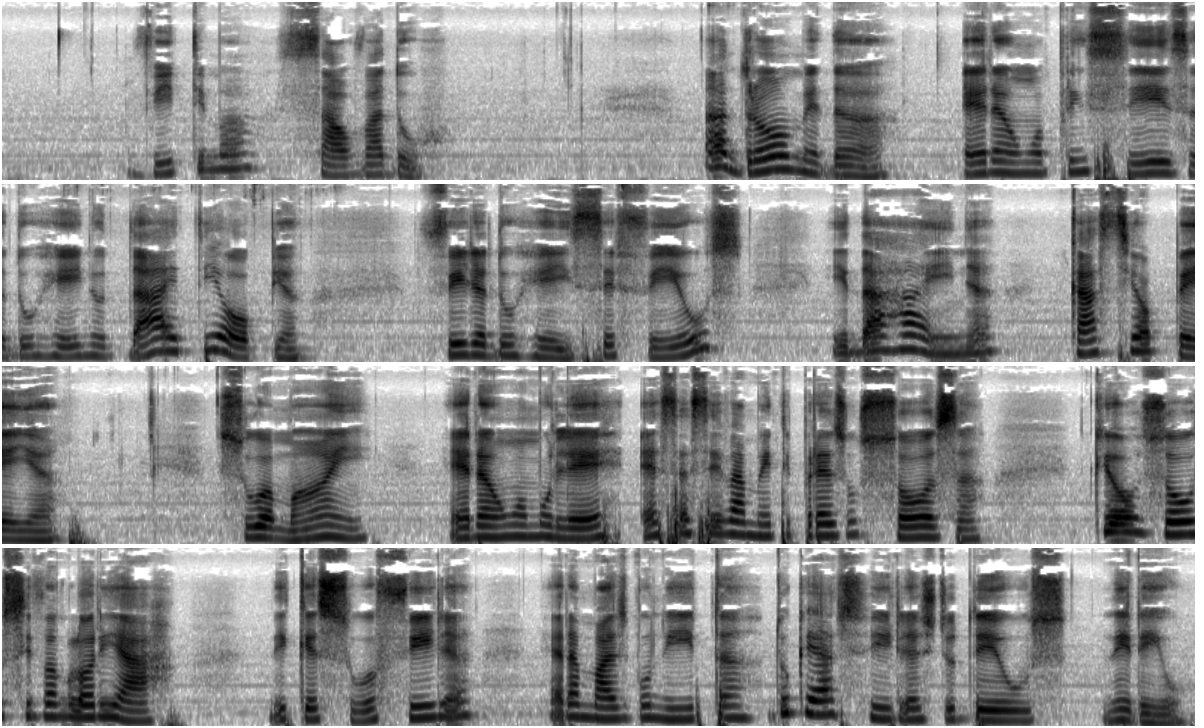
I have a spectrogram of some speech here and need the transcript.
Vítima Salvador. Andrômeda era uma princesa do reino da Etiópia, filha do rei Cefeus e da rainha Cassiopeia. Sua mãe era uma mulher excessivamente presunçosa que ousou se vangloriar de que sua filha era mais bonita do que as filhas do deus Nereu.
